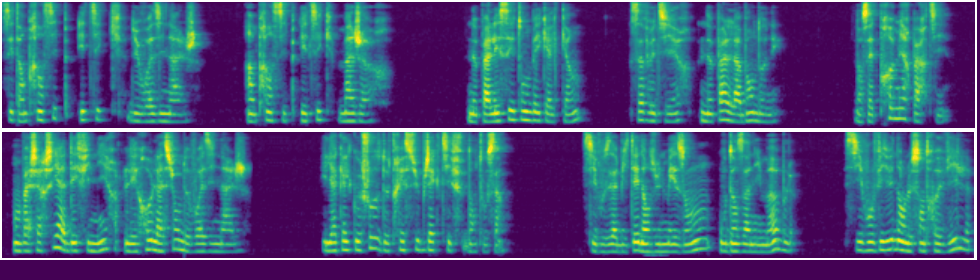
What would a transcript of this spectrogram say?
c'est un principe éthique du voisinage, un principe éthique majeur. Ne pas laisser tomber quelqu'un, ça veut dire ne pas l'abandonner. Dans cette première partie, on va chercher à définir les relations de voisinage. Il y a quelque chose de très subjectif dans tout ça. Si vous habitez dans une maison ou dans un immeuble, si vous vivez dans le centre-ville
